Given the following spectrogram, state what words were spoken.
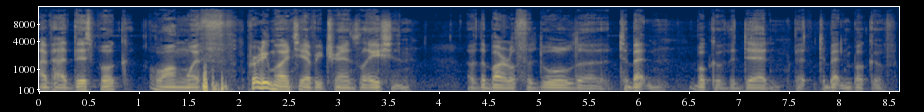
I've had this book along with pretty much every translation of the Bardo Thodol, the Tibetan Book of the Dead, Tibetan Book of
